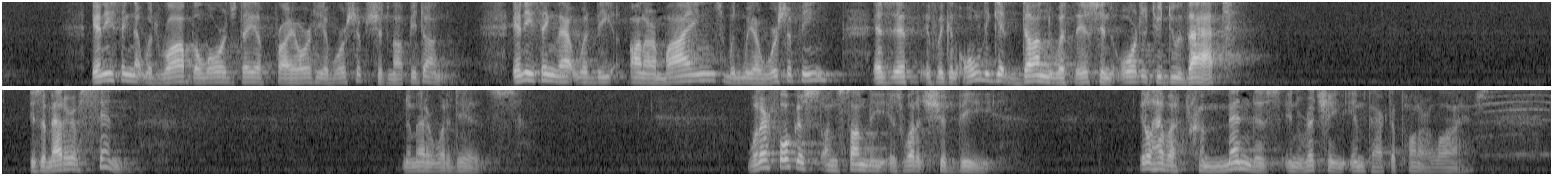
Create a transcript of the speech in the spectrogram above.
Anything that would rob the Lord's day of priority of worship should not be done. Anything that would be on our minds when we are worshiping, as if if we can only get done with this in order to do that, is a matter of sin no matter what it is. When our focus on Sunday is what it should be, it'll have a tremendous enriching impact upon our lives.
